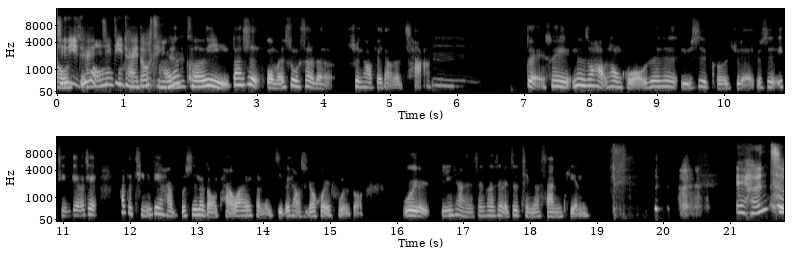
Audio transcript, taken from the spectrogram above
基地台、基地台都停了可以，但是我们宿舍的。讯号非常的差，嗯，对，所以那个时候好痛苦，我觉得是与世隔绝，就是一停电，而且它的停电还不是那种台湾可能几个小时就恢复那种，我有印象很深刻，是有一次停了三天，哎，很扯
